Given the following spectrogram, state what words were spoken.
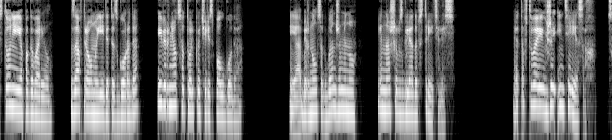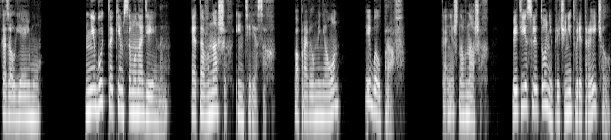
С Тони я поговорил. Завтра он уедет из города и вернется только через полгода. Я обернулся к Бенджамину, и наши взгляды встретились. «Это в твоих же интересах», — сказал я ему. «Не будь таким самонадеянным. Это в наших интересах», — поправил меня он и был прав. «Конечно, в наших. Ведь если Тони причинит вред Рэйчел,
